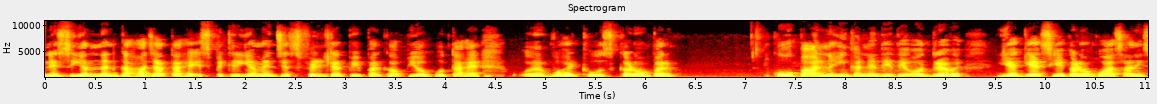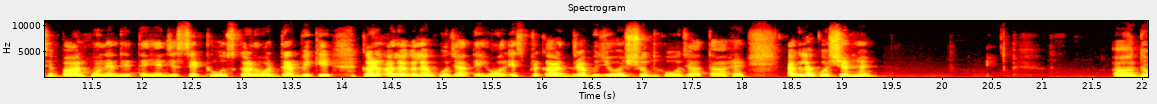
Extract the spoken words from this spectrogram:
निस्यंदन कहा जाता है। इस प्रक्रिया में जिस फ़िल्टर पेपर का उपयोग होता है वह ठोस कणों पर को पार नहीं करने देते और द्रव या गैसीय कणों को आसानी से पार होने देते हैं, जिससे ठोस कण और द्रव्य के कण अलग अलग हो जाते हैं और इस प्रकार द्रव्य जो है शुद्ध हो जाता है। अगला क्वेश्चन है। तो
